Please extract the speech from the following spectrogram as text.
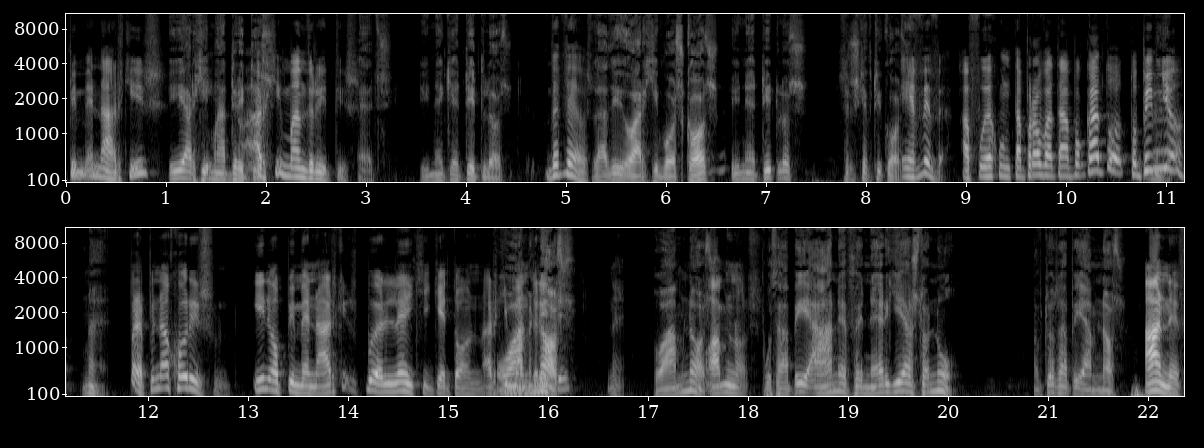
Πιμενάρχης. Ή αρχιμανδρίτης. Αρχιμανδρίτης. Έτσι. Είναι και τίτλος. Βεβαίως. Δηλαδή ο αρχιβοσκός είναι τίτλος θρησκευτικός. Ε βέβαια. Αφού έχουν τα πρόβατα από κάτω το πίμνιο ναι. πρέπει να χωρίσουν είναι ο Πιμενάρχης που ελέγχει και τον Αρχιμανδρίτη. Ο Αμνός. Ναι. Ο αμνός, ο αμνός. Που θα πει άνευ ενέργειας στο νου. Αυτό θα πει αμνός. Άνευ.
